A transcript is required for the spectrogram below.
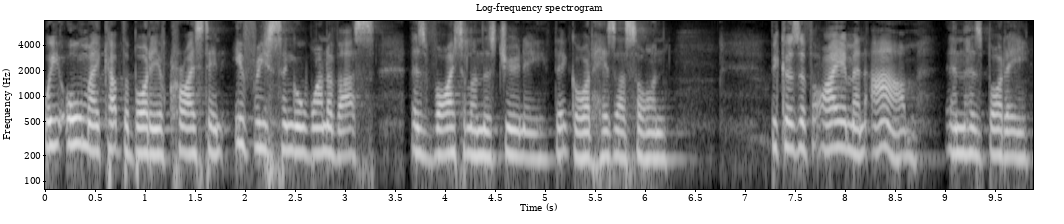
We all make up the body of Christ, and every single one of us is vital in this journey that God has us on. Because if I am an arm in his body,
